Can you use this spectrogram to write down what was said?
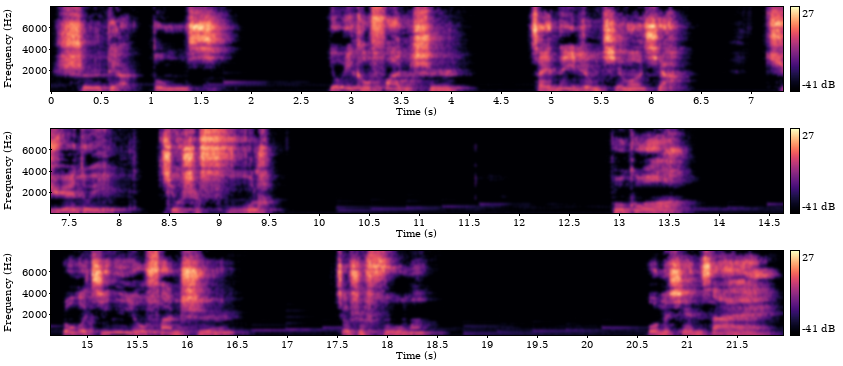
吃点东西，有一口饭吃，在那种情况下，绝对就是福了。不过，如果仅仅有饭吃，就是福吗？我们现在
